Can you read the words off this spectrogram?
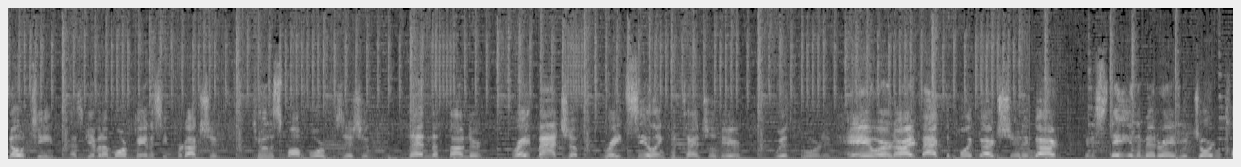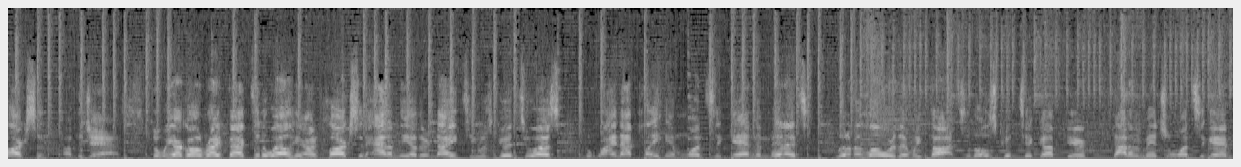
No team has given up more fantasy production to the small forward position than the Thunder. Great matchup, great ceiling potential here with Gordon Hayward. All right, back to point guard, shooting guard. Going to stay in the mid range with Jordan Clarkson of the Jazz. So we are going right back to the well here on Clarkson. Had him the other night. He was good to us. But why not play him once again? The minutes a little bit lower than we thought. So those could tick up here. Donovan Mitchell once again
